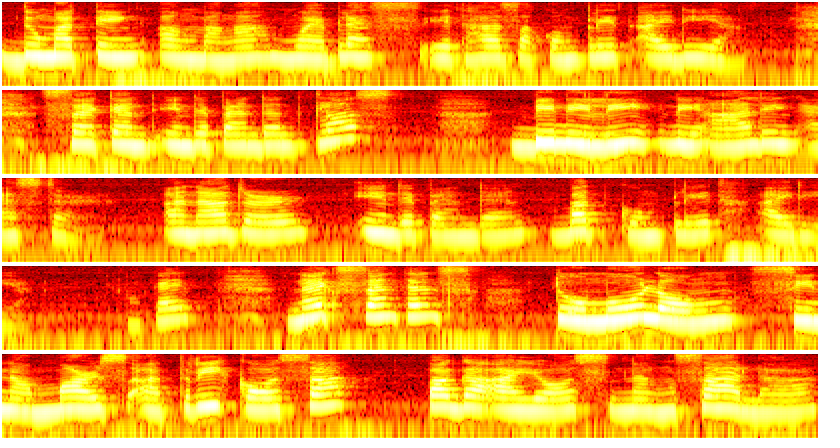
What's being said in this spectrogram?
dumating ang mga muebles. It has a complete idea. Second independent clause, binili ni Aling Esther. Another independent but complete idea. Okay? Next sentence, tumulong sina Mars at Rico sa pag-aayos ng sala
